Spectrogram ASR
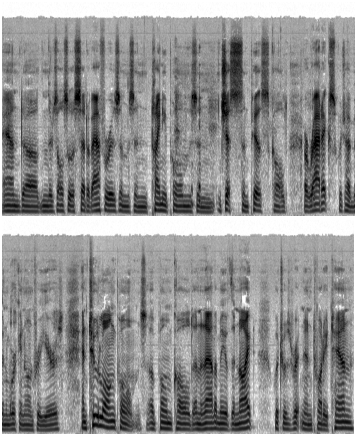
And uh, there's also a set of aphorisms and tiny poems and gists and piss called Erratics, which I've been working on for years, and two long poems a poem called An Anatomy of the Night, which was written in 2010,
